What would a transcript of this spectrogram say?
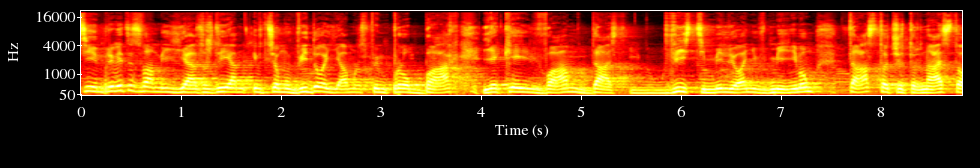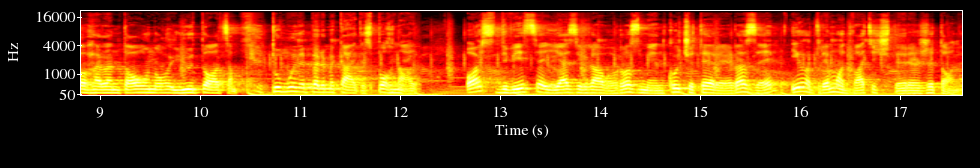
Всім привіт, з вами я завжди я. І в цьому відео я вам розповім про баг, який вам дасть 200 мільйонів мінімум та 114 гарантованого ютоца. Тому не перемикайтесь, погнали! Ось дивіться, я зіграв розминку 4 рази і отримав 24 жетони.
